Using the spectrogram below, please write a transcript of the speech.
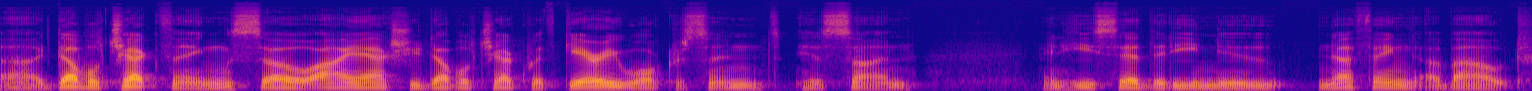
uh, double check things. So I actually double checked with Gary Wilkerson, his son, and he said that he knew nothing about,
